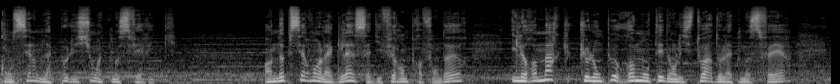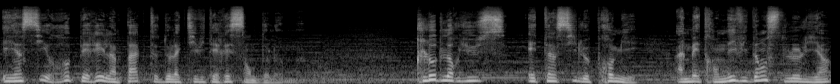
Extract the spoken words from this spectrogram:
concerne la pollution atmosphérique. En observant la glace à différentes profondeurs, il remarque que l'on peut remonter dans l'histoire de l'atmosphère et ainsi repérer l'impact de l'activité récente de l'homme. Claude Lorius est ainsi le premier à mettre en évidence le lien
